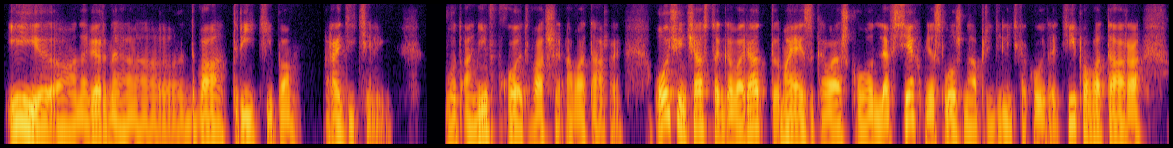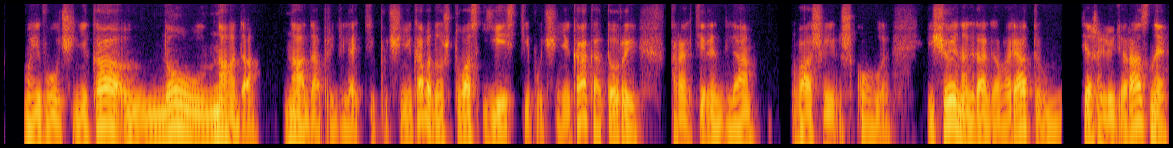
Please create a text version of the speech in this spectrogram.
и, а, наверное, 2-3 типа родителей. Вот они входят в ваши аватары. Очень часто говорят, моя языковая школа для всех, мне сложно определить какой-то тип аватара моего ученика, но надо, надо определять тип ученика, потому что у вас есть тип ученика, который характерен для вашей школы. Еще иногда говорят, те же люди разные,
